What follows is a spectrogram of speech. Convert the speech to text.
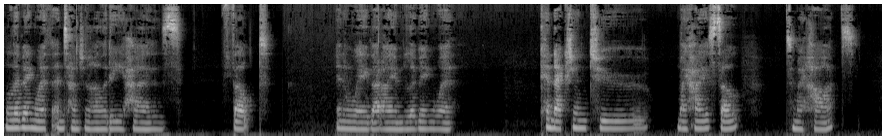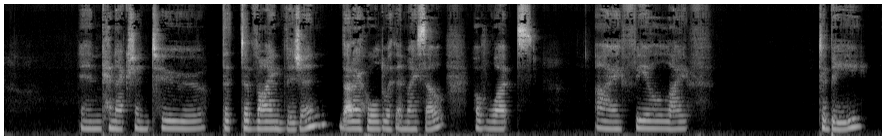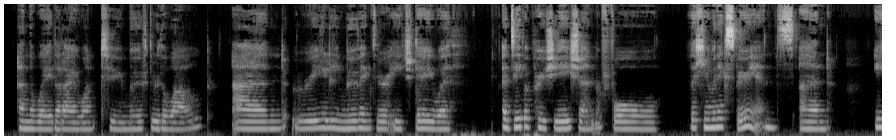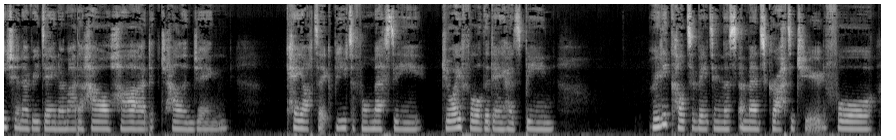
living with intentionality has felt in a way that I am living with connection to my highest self, to my heart, in connection to the divine vision that I hold within myself of what I feel life to be and the way that I want to move through the world. And really moving through each day with a deep appreciation for the human experience and each and every day, no matter how hard, challenging, chaotic, beautiful, messy, joyful the day has been, really cultivating this immense gratitude for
